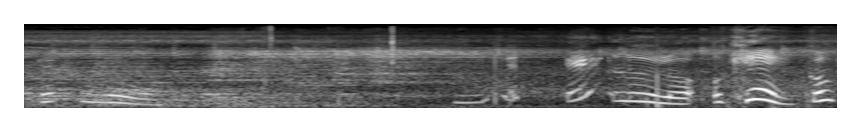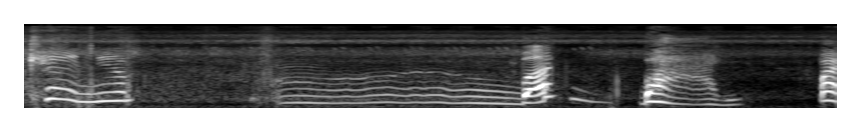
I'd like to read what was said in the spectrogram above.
S S เลยเอ๊ะเลยเหรอ โอเค ก็แค่นี้นะบ๊ายบาย ไป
